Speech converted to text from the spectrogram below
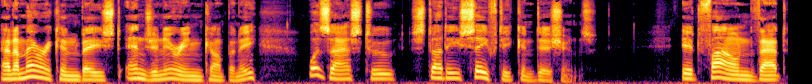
An American based engineering company was asked to study safety conditions it found that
